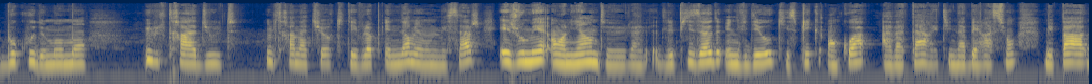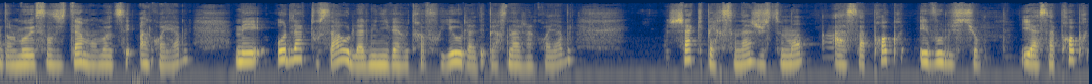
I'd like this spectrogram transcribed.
beaucoup de moments ultra adultes, ultra mature qui développe énormément de messages. Et je vous mets en lien de l'épisode une vidéo qui explique en quoi Avatar est une aberration mais pas dans le mauvais sens du terme en mode c'est incroyable. Mais au-delà de tout ça au-delà de l'univers ultra fouillé au-delà des personnages incroyables chaque personnage justement a sa propre évolution et a sa propre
